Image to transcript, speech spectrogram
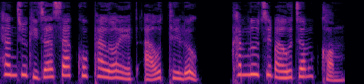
현주 기자 사코파워 앳 아웃룩 캄루즈바우.com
